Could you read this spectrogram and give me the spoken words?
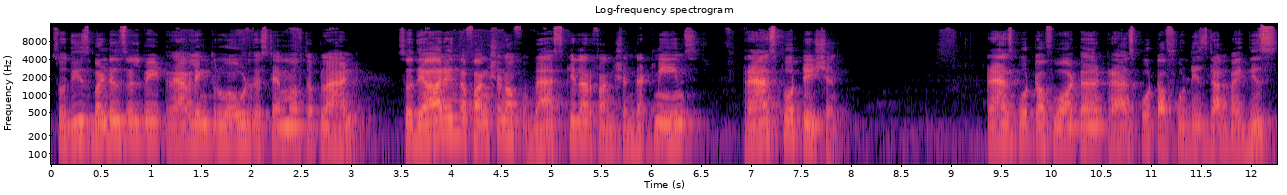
So these bundles will be traveling throughout the stem of the plant. So they are in the function of vascular function. That means transportation. Transport of water, transport of food is done by these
